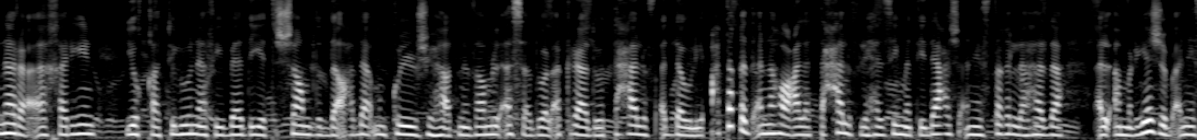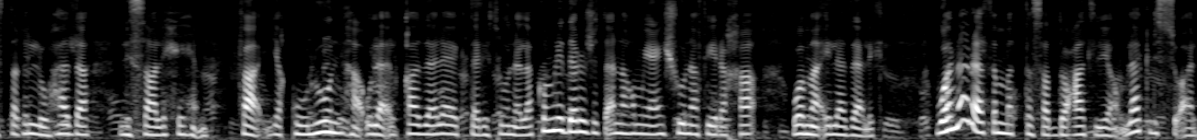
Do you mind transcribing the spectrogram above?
نرى آخرين يقاتلون في بادية الشام ضد أعداء من كل الجهات نظام الأسد والأكراد والتحالف الدولي. أعتقد أنه على التحالف لهزيمة داعش أن يستغل هذا الأمر. يجب أن يستغلوا هذا لصالحهم. فيقولون هؤلاء القادة لا يكترثون لكم لدرجة أنهم يعيشون في رخاء وما إلى ذلك. ونرى ثمة تصدعات اليوم. لكن السؤال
